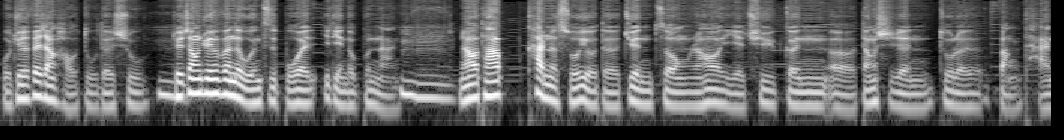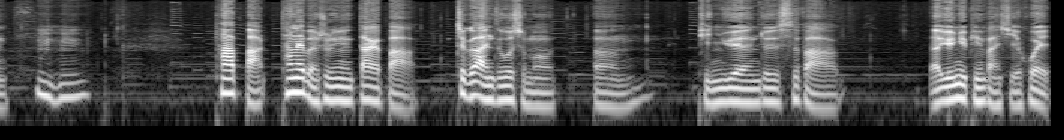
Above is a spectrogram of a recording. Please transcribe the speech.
我觉得非常好读的书。就张娟芬的文字不会一点都不难，嗯，然后他看了所有的卷宗，然后也去跟呃当事人做了访谈，嗯哼，他把他那本书里面大概把。这个案子为什么？嗯，平冤就是司法呃冤狱平反协会，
